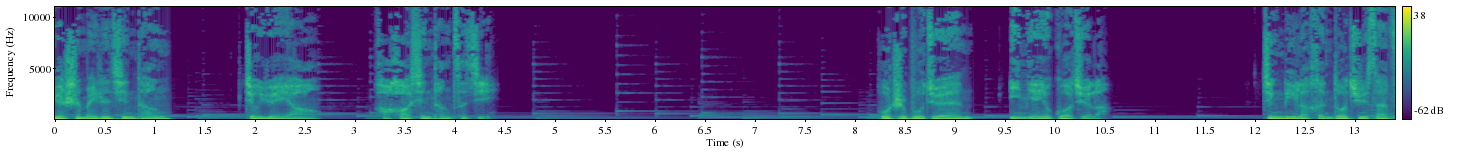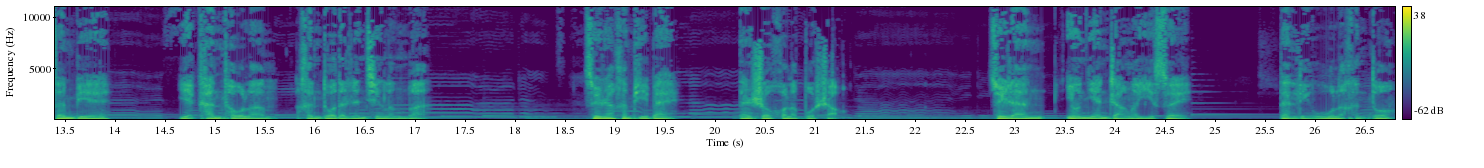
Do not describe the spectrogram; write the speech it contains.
越是没人心疼，就越要好好心疼自己。不知不觉，一年又过去了。经历了很多聚散分别，也看透了很多的人情冷暖。虽然很疲惫，但收获了不少。虽然又年长了一岁，但领悟了很多。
